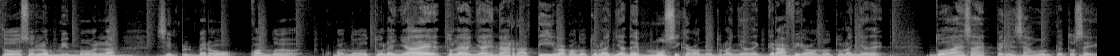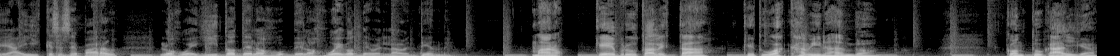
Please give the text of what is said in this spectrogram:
todos son los mismos, ¿verdad? Simple- pero cuando, cuando tú le añades, tú le añades narrativa, cuando tú le añades música, cuando tú le añades gráfica, cuando tú le añades todas esas experiencias juntas, entonces es ahí que se separan los jueguitos de los, de los juegos de verdad, ¿me entiendes? Mano, qué brutal está que tú vas caminando con tu carga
